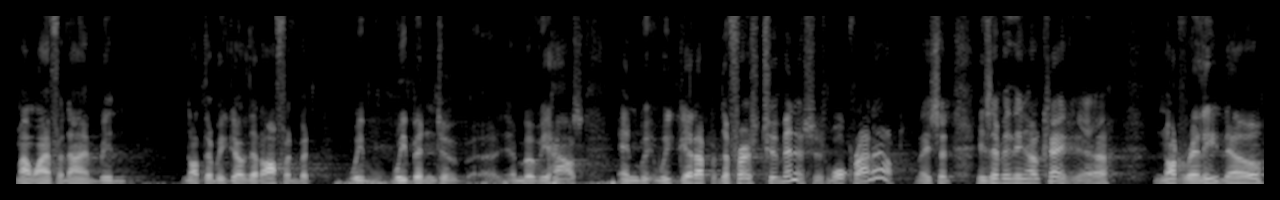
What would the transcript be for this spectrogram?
My wife and I have been not that we go that often, but we've, we've been to uh, a movie house and we, we get up the first two minutes, just walk right out. They said, Is everything okay? Yeah, not really, no.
